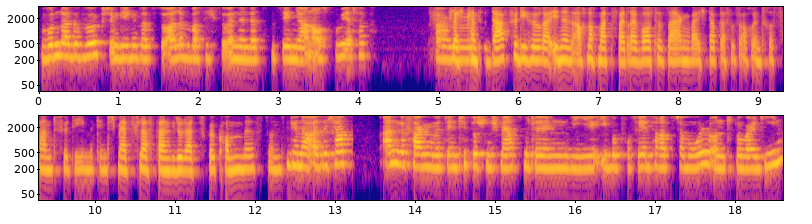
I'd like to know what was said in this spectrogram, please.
Wunder gewirkt, im Gegensatz zu allem, was ich so in den letzten zehn Jahren ausprobiert habe. Vielleicht ähm, kannst du da für die HörerInnen auch noch mal zwei, drei Worte sagen, weil ich glaube, das ist auch interessant für die mit den Schmerzpflastern, wie du dazu gekommen bist. Und genau, also ich habe angefangen mit den typischen Schmerzmitteln wie Ibuprofen, Paracetamol und Novalgin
